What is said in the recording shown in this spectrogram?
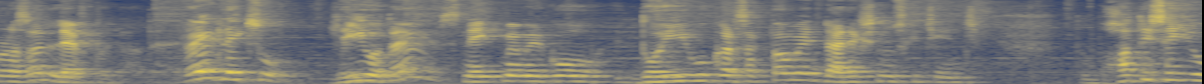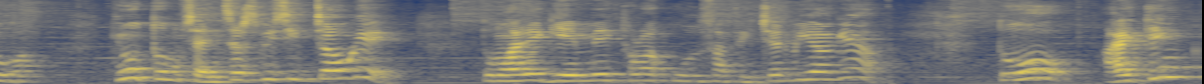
थोड़ा सा लेफ़्ट हो जाता है। राइट लाइक सो यही होता है। स्नेक में मेरे को दो ही वो कर सकता हूँ मैं डायरेक्शन उसकी चेंज तो बहुत ही सही होगा। क्यों? तुम सेंसर्स भी सीख जाओगे। तुम्हारे गेम में एक थोड़ा कूल सा फीचर भी आ गया। तो I think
